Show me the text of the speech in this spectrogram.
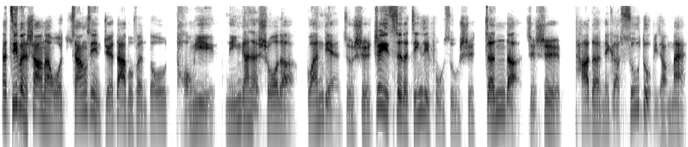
那基本上呢，我相信绝大部分都同意您刚才说的观点，就是这一次的经济复苏是真的，只是它的那个速度比较慢。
